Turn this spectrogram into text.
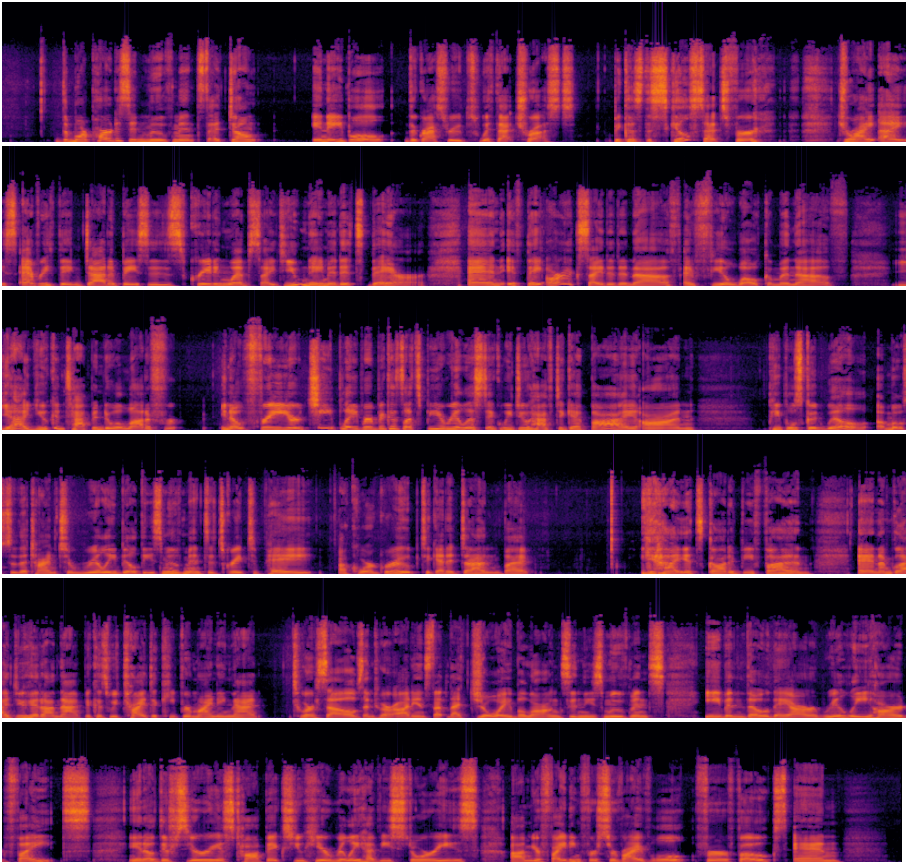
the more partisan movements that don't enable the grassroots with that trust because the skill sets for dry ice, everything, databases, creating websites, you name it, it's there. And if they are excited enough and feel welcome enough, yeah, you can tap into a lot of fr- you know, free or cheap labor because let's be realistic, we do have to get by on people's goodwill uh, most of the time to really build these movements. It's great to pay a core group to get it done, but yeah, it's got to be fun. And I'm glad you hit on that because we tried to keep reminding that to ourselves and to our audience that that joy belongs in these movements even though they are really hard fights. You know they're serious topics. You hear really heavy stories. Um, you're fighting for survival for folks and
